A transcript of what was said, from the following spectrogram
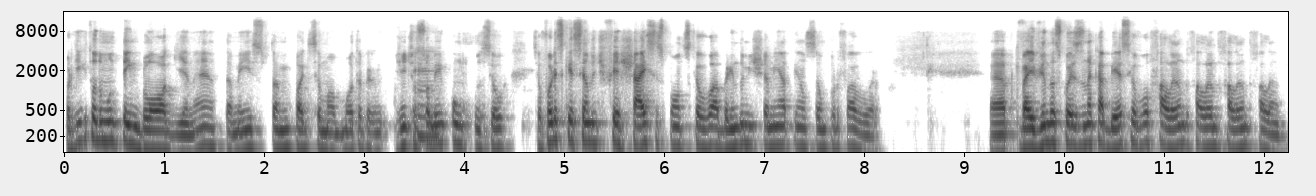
por que, que todo mundo tem blog, né? Também isso também pode ser uma, uma outra pergunta. Gente, eu sou é. meio confuso. Se eu, se eu for esquecendo de fechar esses pontos que eu vou abrindo, me chamem a atenção, por favor. É, porque vai vindo as coisas na cabeça e eu vou falando, falando, falando, falando.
